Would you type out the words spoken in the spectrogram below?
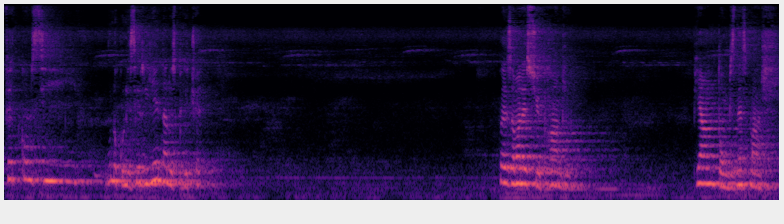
faites comme si vous ne connaissez rien dans le spirituel. Vous seulement les surprendre. Bien, ton business marche.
